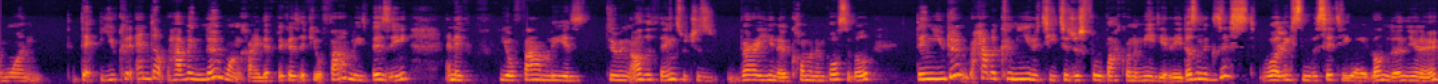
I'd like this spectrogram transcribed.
one that you could end up having no one kind of because if your family's busy and if your family is doing other things which is very you know common and possible then you don't have a community to just fall back on immediately. It doesn't exist well at least in the city like london you know?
